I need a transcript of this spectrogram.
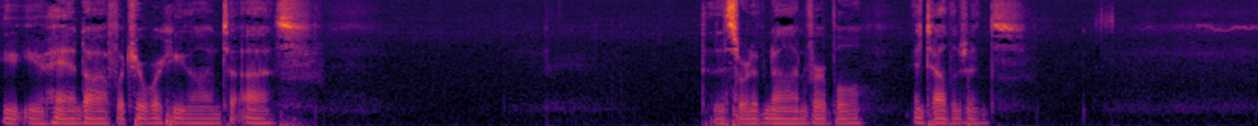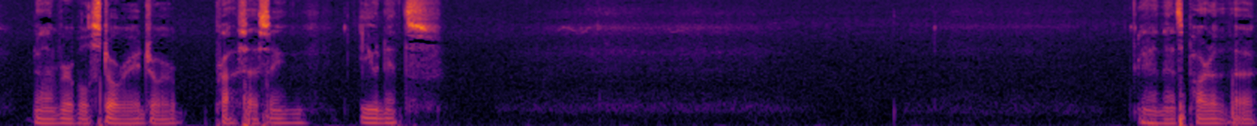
You, you hand off what you're working on to us. To this sort of nonverbal intelligence, nonverbal storage or processing units. And that's part of the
